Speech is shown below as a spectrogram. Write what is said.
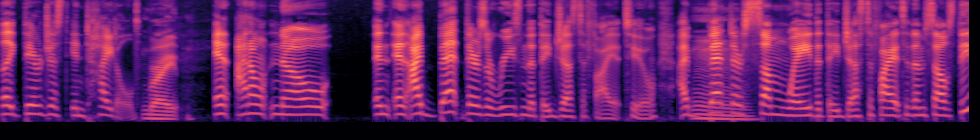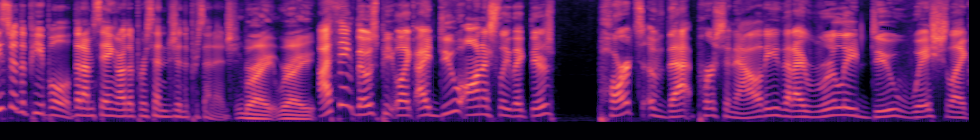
like they're just entitled. Right. And I don't know and and I bet there's a reason that they justify it too. I bet there's Mm. some way that they justify it to themselves. These are the people that I'm saying are the percentage in the percentage. Right. Right. I think those people, like, I do honestly, like, there's parts of that personality that I really do wish, like,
